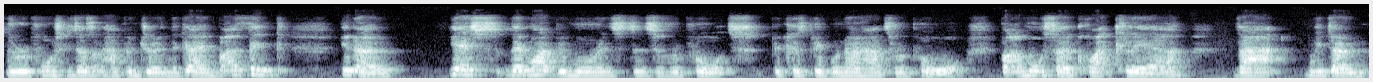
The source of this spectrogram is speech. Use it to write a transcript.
the reporting doesn't happen during the game. But i think you know yes, there might be more instances of reports because people know how to report, but I'm also quite clear that we don't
